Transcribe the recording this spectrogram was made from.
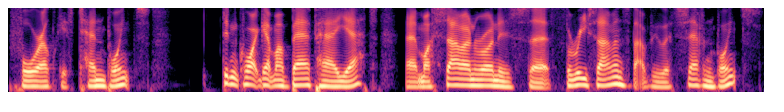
Four elk is 10 points. didn't quite get my bear pair yet. Uh, my salmon run is uh, three salmons. That would be worth seven points.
